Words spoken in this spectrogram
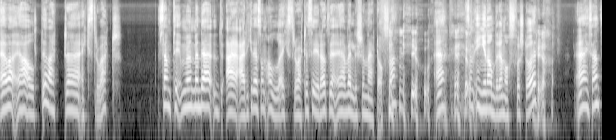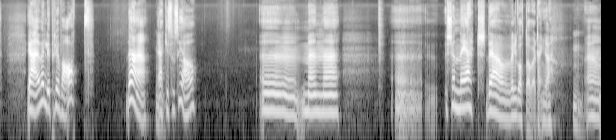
jeg, var, jeg har alltid vært eh, ekstrovert. Samtidig, men men det er, er, er ikke det sånn alle ekstroverte sier, at vi er veldig sjenerte også? jo. Eh? Som ingen andre enn oss forstår? Ja. Ja, ikke sant? Jeg er veldig privat. Det er jeg. Jeg er ikke sosial. Uh, men sjenert, det er vel godt over, tenker jeg. Eh,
